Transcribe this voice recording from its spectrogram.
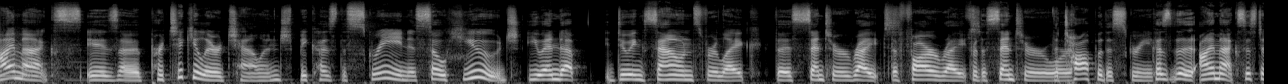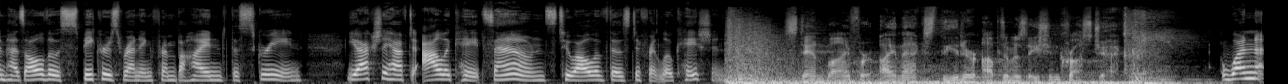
IMAX is a particular challenge because the screen is so huge. You end up doing sounds for like the center right, the far right, for the center or the top of the screen. Because the IMAX system has all those speakers running from behind the screen you actually have to allocate sounds to all of those different locations. Stand by for IMAX Theater Optimization Crosscheck. One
